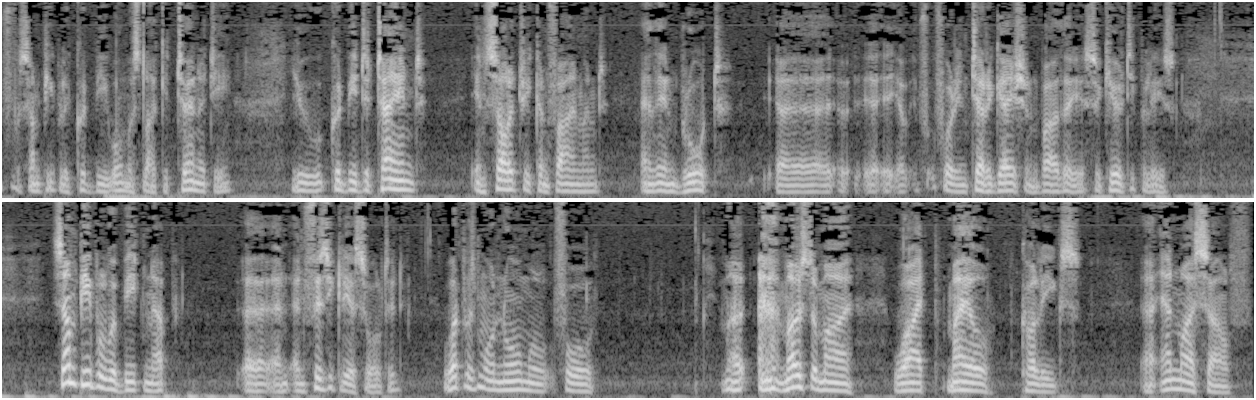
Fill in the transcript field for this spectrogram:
for some people it could be almost like eternity, you could be detained in solitary confinement and then brought uh, uh for interrogation by the security police. Some people were beaten up uh, and, and, physically assaulted. What was more normal for mo- most of my white male colleagues uh, and myself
